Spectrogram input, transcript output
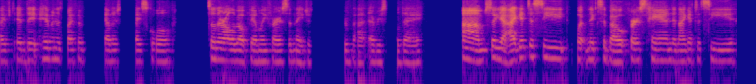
wife did. They him and his wife have been together since high school, so they're all about family first, and they just prove that every single day. Um, so yeah, I get to see what Nick's about firsthand, and I get to see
